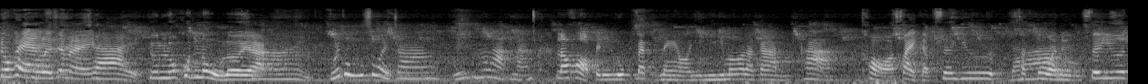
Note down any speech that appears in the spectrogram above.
ดูแพงเลยใช่ไหมใช่ดูลุคคุณหนูเลยอะใช่อุ้ยตัวนี้สวยจังอุ๊ยน่ารักนะเราขอเป็นลุคแบบแนวมินิมอลละกันค่ะ ขอใส่กับเสื้อยืดได้สักตัวหนึ่งเสื้อยืด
